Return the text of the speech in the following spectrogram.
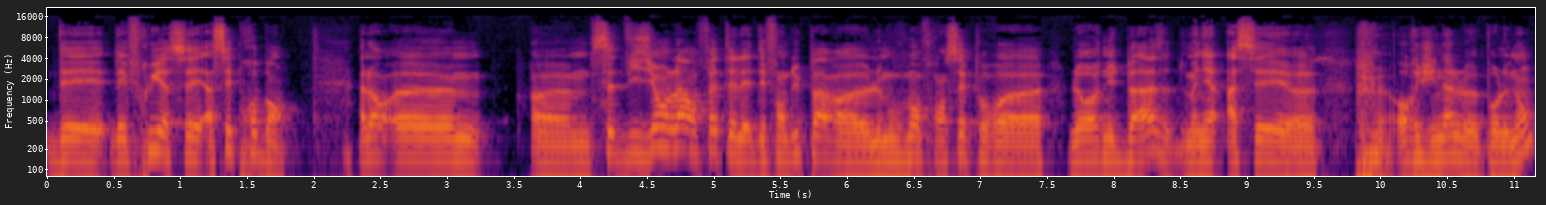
des, fruits assez, assez probants. Alors, euh, euh, cette vision-là, en fait, elle est défendue par euh, le mouvement français pour euh, le revenu de base, de manière assez originale pour le nom.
